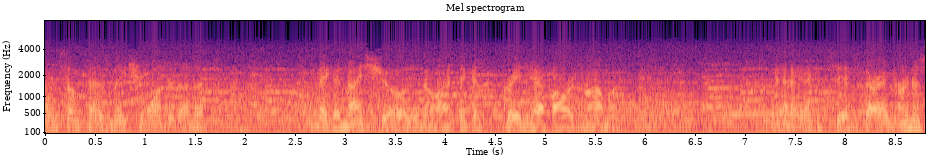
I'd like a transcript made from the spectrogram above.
and sometimes makes you wonder, doesn't it? It'd make a nice show, you know. I think a great half-hour drama. Yeah, I could see it starring Ernest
